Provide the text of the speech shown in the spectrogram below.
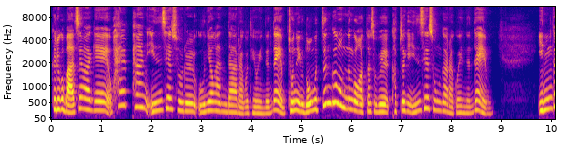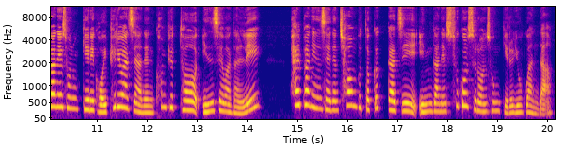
그리고 마지막에 활판 인쇄소를 운영한다라고 되어 있는데 저는 이거 너무 뜬금없는 것 같아서 왜 갑자기 인쇄소인가라고 했는데 인간의 손길이 거의 필요하지 않은 컴퓨터 인쇄와 달리 활판 인쇄는 처음부터 끝까지 인간의 수고스러운 손길을 요구한다.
